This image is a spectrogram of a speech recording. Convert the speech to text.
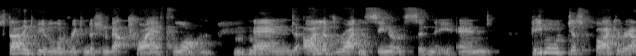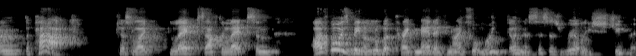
starting to be a lot of recognition about triathlon. Mm-hmm. And I lived right in the center of Sydney, and people would just bike around the park, just like laps after laps. And I've always been a little bit pragmatic, and I thought, my goodness, this is really stupid.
